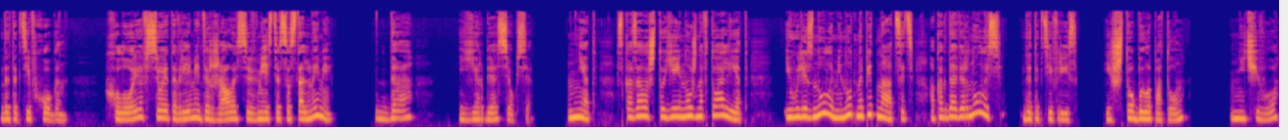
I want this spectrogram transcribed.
Детектив Хоган. «Хлоя все это время держалась вместе с остальными?» «Да». Ерби осекся. «Нет, сказала, что ей нужно в туалет, и улизнула минут на пятнадцать, а когда вернулась...» Детектив Рис. «И что было потом?» «Ничего,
